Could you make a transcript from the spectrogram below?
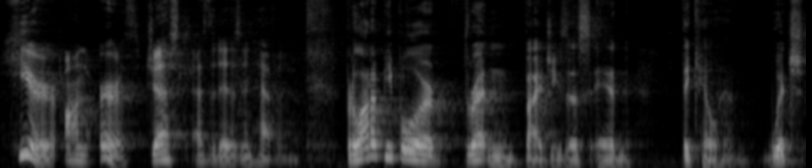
here on earth just as it is in heaven. But a lot of people are threatened by Jesus and they kill him, which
